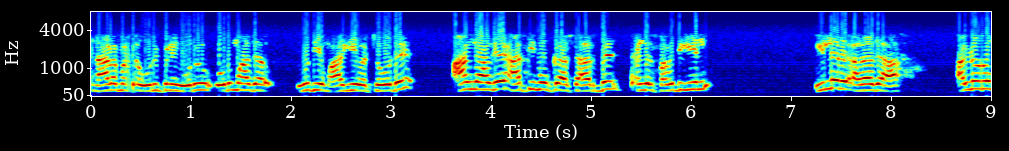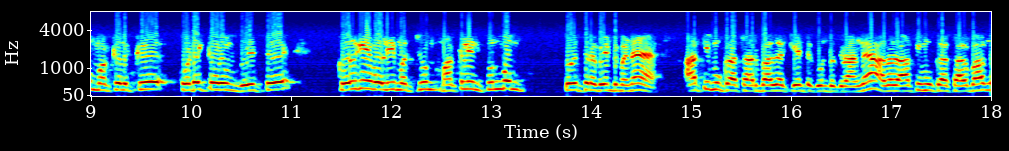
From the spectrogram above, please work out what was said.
நாடாளுமன்ற உறுப்பினர் ஒரு ஒரு மாத ஊதியம் ஆகியவற்றோடு ஆங்காங்கே அதிமுக சார்பில் தங்கள் பகுதியில் இல்லற அதாவது அல்லூரும் மக்களுக்கு கொடைக்கரம் விழித்து கொள்கை வழி மற்றும் மக்களின் துன்பம் துரத்திட வேண்டும் என அதிமுக சார்பாக கேட்டுக் கொண்டிருக்கிறாங்க அதாவது அதிமுக சார்பாக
